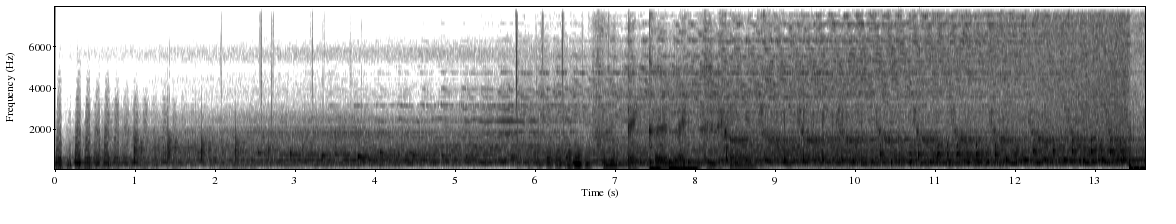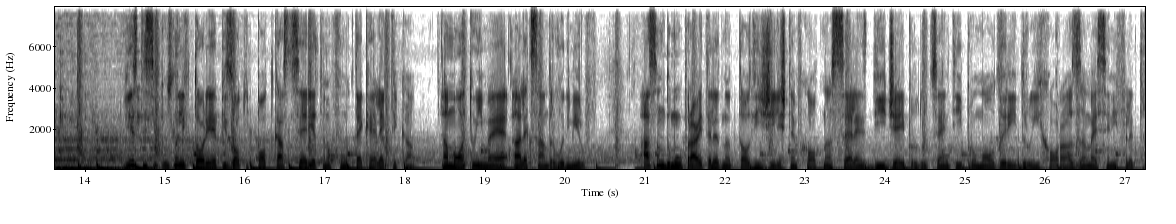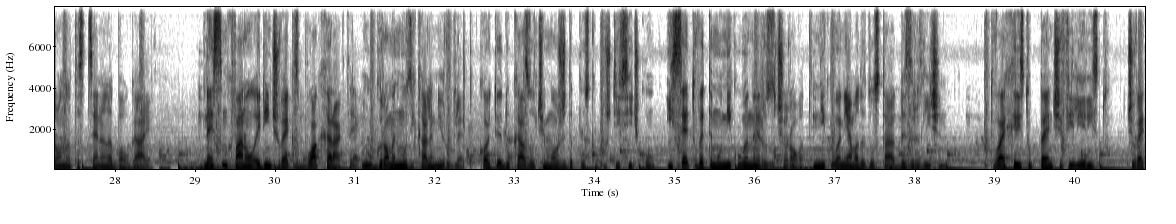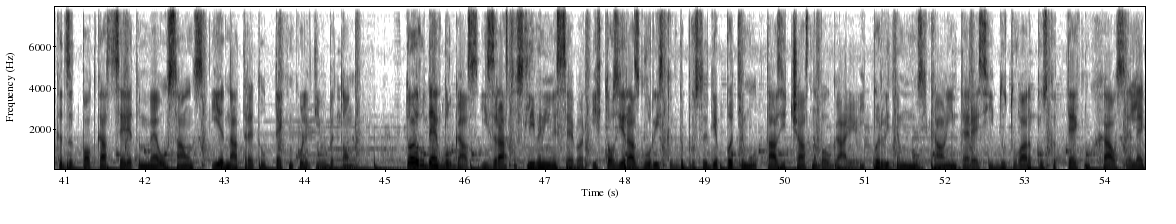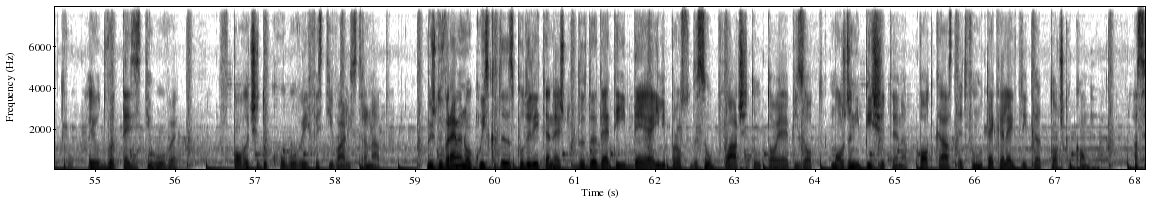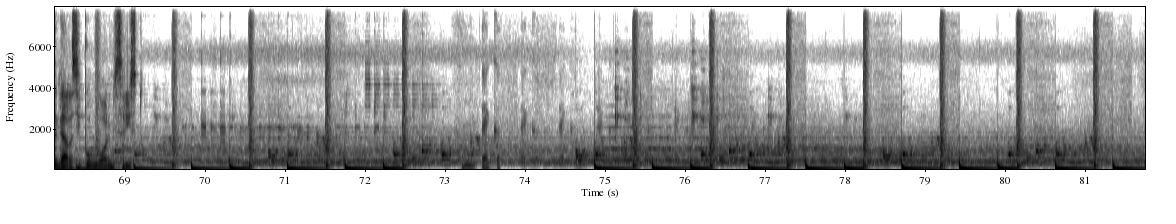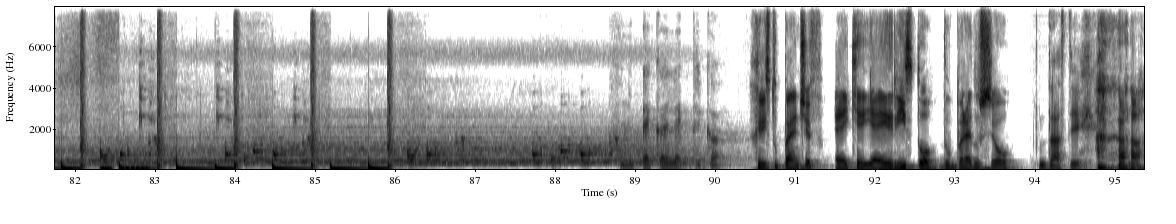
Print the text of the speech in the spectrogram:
Вие сте си пуснали втория епизод от подкаст серията на Фонотека Електрика, а моето име е Александър Владимиров. Аз съм домоуправителят на този жилищен вход на селен с диджей, продуценти, промоутери и други хора, замесени в електронната сцена на България. Днес съм хванал един човек с благ характер и огромен музикален мироглед, който е доказал, че може да пуска почти всичко и сетовете му никога не разочароват, никога няма да те оставят безразличен. Това е Христо Пенчев или Ристо, човекът зад подкаст серията Mellow Sounds и една трета от техно колектива Бетон. Той е роден в Бургас, израства в Сливен и Несебър и в този разговор исках да проследя пътя му от тази част на България и първите му музикални интереси до това да пуска техно, хаос, електро, а и отвъд тези стилове в повечето клубове и фестивали в страната. Междувременно, ако искате да споделите нещо, да дадете идея или просто да се оплачете от този епизод, може да ни пишете на podcast.fonotekaelectrica.com. А сега да си поговорим с Ристо. Фонотека. Фонотека електрика. Христо Пенчев, a.k.a. Ристо, добре дошъл. Да, сти.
